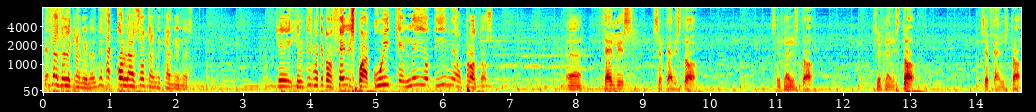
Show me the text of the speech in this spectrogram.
δεν θα ήθελε κανένας, δεν θα κολλαζότανε κανένας. Και χαιρετίζουμε και τον Θέλει που ακούει και λέει ότι είμαι ο πρώτος. Ε, Θέλεις, σε ευχαριστώ. Σε ευχαριστώ. Σε ευχαριστώ. Σε ευχαριστώ.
